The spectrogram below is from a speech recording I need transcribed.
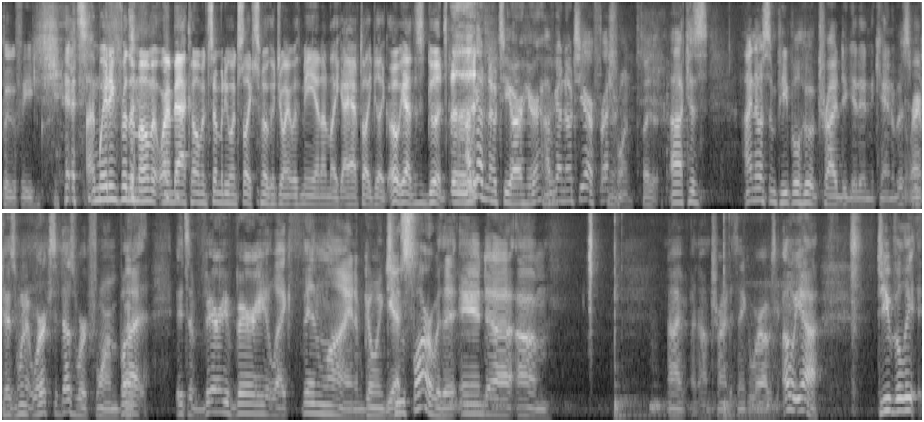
boofy shit. I'm waiting for the moment where I'm back home and somebody wants to like smoke a joint with me, and I'm like, I have to like be like, oh yeah, this is good. I've got an OTR here. I've got an OTR, a fresh one. Is it? Because I know some people who have tried to get into cannabis Right. because when it works, it does work for them. But it's a very, very like thin line of going too Yes. far with it. And uh, um, I I'm trying to think of where I was. Oh yeah. Do you believe?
